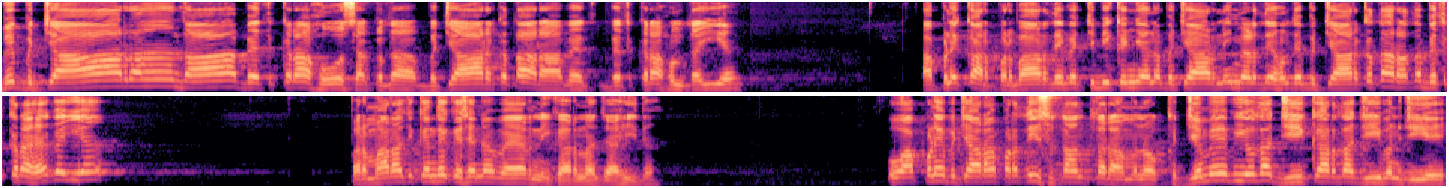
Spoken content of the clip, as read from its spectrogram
ਵੀ ਵਿਚਾਰਾਂ ਦਾ ਵਿਤਕਰਾ ਹੋ ਸਕਦਾ ਵਿਚਾਰਕ ਧਾਰਾ ਵਿ- ਵਿਤਕਰਾ ਹੁੰਦਾ ਹੀ ਆ। ਆਪਣੇ ਘਰ ਪਰਿਵਾਰ ਦੇ ਵਿੱਚ ਵੀ ਕਈਆਂ ਨਾਲ ਵਿਚਾਰ ਨਹੀਂ ਮਿਲਦੇ ਹੁੰਦੇ ਵਿਚਾਰਕ ਧਾਰਾ ਤਾਂ ਵਿਤਕਰਾ ਹੈਗਾ ਹੀ ਆ। ਪਰ ਮਹਾਰਾਜ ਕਹਿੰਦੇ ਕਿਸੇ ਨਾਲ ਵੈਰ ਨਹੀਂ ਕਰਨਾ ਚਾਹੀਦਾ। ਉਹ ਆਪਣੇ ਵਿਚਾਰਾਂ ਪ੍ਰਤੀ ਸੁਤੰਤਰ ਆ ਮਨੁੱਖ। ਜਿਵੇਂ ਵੀ ਉਹਦਾ ਜੀ ਕਰਦਾ ਜੀਵਨ ਜੀਏ।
